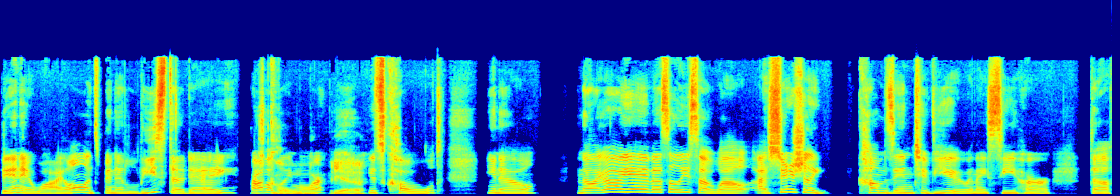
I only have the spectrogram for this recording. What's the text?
been a while. It's been at least a day, probably more. Yeah. It's cold, you know. And they're like, oh, yay, Vasilisa. Well, as soon as she like, comes into view and they see her, the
